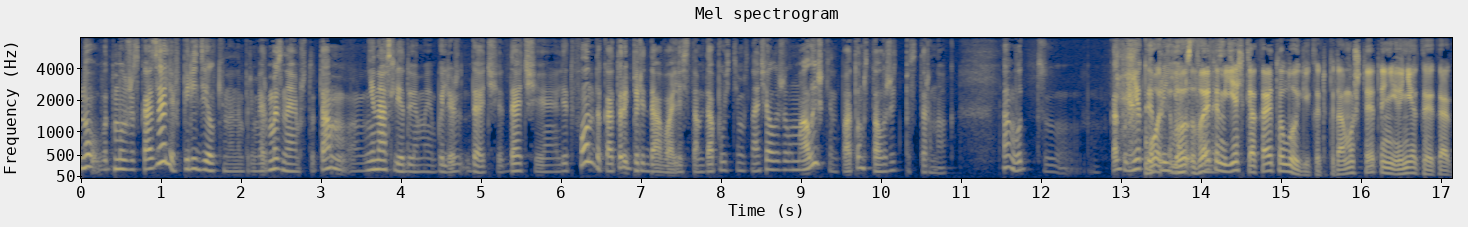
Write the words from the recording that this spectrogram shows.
ну, вот мы уже сказали, в Переделкино, например, мы знаем, что там ненаследуемые были дачи, дачи Литфонда, которые передавались. Там, допустим, сначала жил Малышкин, потом стал жить Пастернак. Там вот э, как бы некая вот, в, в этом есть какая-то логика, потому что это не, некая как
